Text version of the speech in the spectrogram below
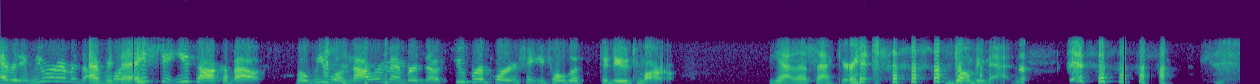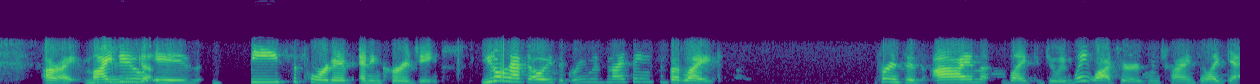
everything. We remember the Everything. shit you talk about, but we will not remember the super important shit you told us to do tomorrow. yeah, that's accurate. Don't be mad. All right, my do is be supportive and encouraging. You don't have to always agree with my things, but like for instance, I'm like doing Weight Watchers and trying to like get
